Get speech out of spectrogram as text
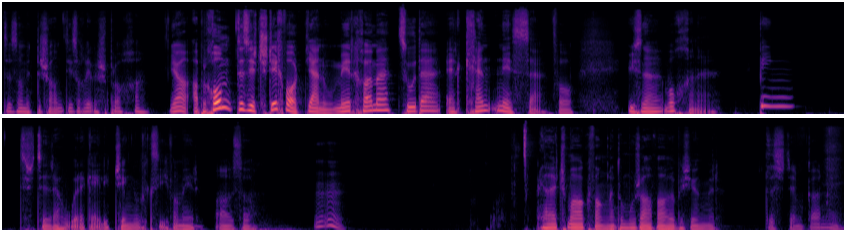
das so mit der Shanti so ein bisschen besprochen habe. Ja, aber komm, das ist das Stichwort, Janu. Wir kommen zu den Erkenntnissen von unseren Wochen. Bing! Das war wieder ein geile Jingle von mir. Also, Mhm. Ja, letztes Mal angefangen, du musst anfangen, du bist jünger. das stimmt gar nicht.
